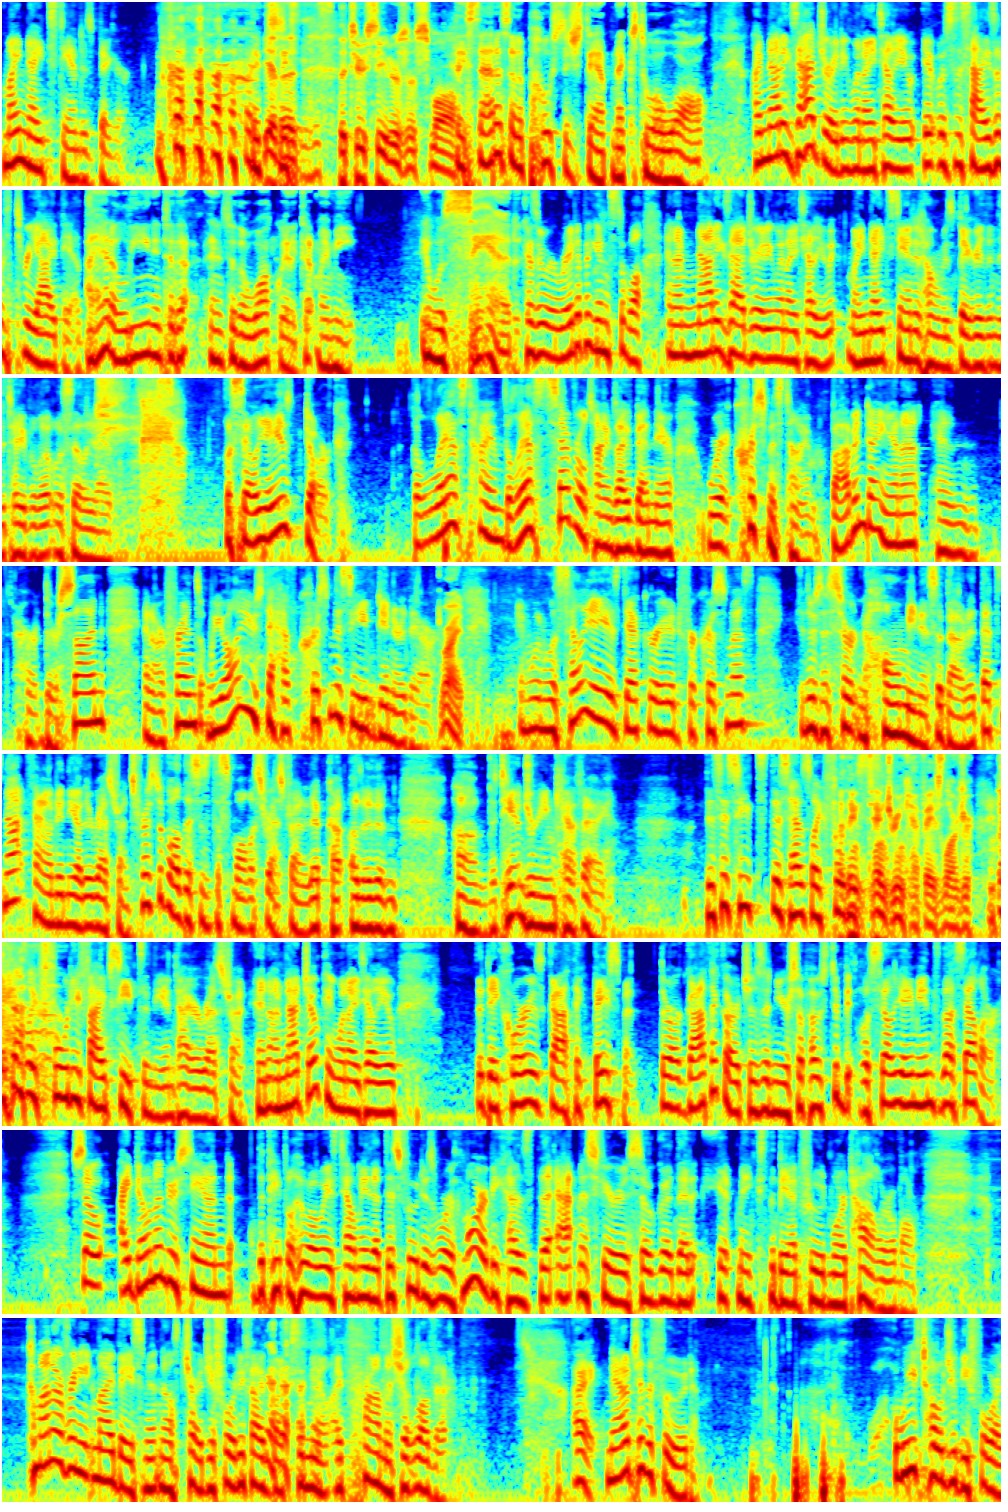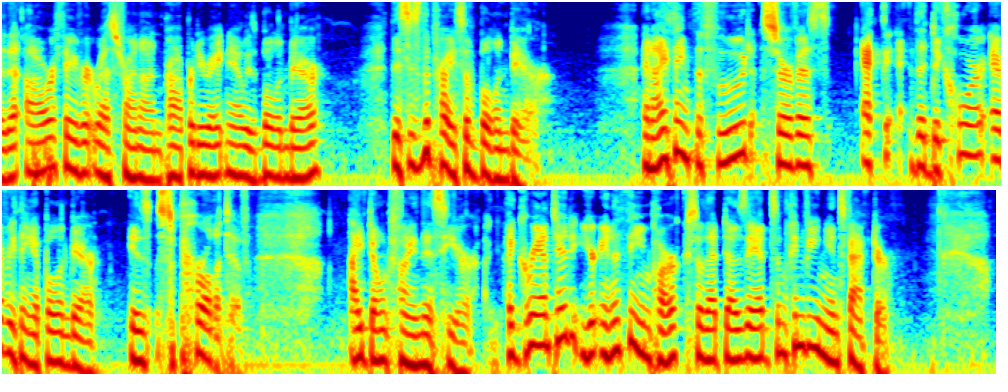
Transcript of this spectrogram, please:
My nightstand is bigger. They, Yeah, the, the two seaters are small. they sat us at a postage stamp next to a wall. I'm not exaggerating when I tell you it was the size of three iPads I had to lean into the into the walkway to cut my meat. It was sad. because we were right up against the wall. And I'm not exaggerating when I tell you my nightstand at home is bigger than the table at Le Cellier. Le Cellier is dark. The last time, the last several times I've been there were at Christmas time. Bob and Diana and her, their son and our friends, we all used to have Christmas Eve dinner there. right. And when Le Cellier is decorated for Christmas, there's a certain hominess about it that's not found in the other restaurants. First of all, this is the smallest restaurant at Epcot other than um, the Tangerine Cafe. This is seats. This has like 40, I think the Tangerine Cafe is larger. it has like 45 seats in the entire restaurant. And I'm not joking when I tell you the decor is Gothic basement. There are Gothic arches, and you're supposed to be. Le Cellier means the cellar. So I don't understand the people who always tell me that this food is worth more because the atmosphere is so good that it makes the bad food more tolerable. Come on over and eat in my basement, and I'll charge you 45 bucks a meal. I promise you'll love it. All right, now to the food we've told you before that our favorite restaurant on property right now is Bull and Bear. This is the price of Bull and Bear. And I think the food, service, ec- the decor, everything at Bull and Bear is superlative. I don't find this here. I, granted, you're in a theme park, so that does add some convenience factor.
